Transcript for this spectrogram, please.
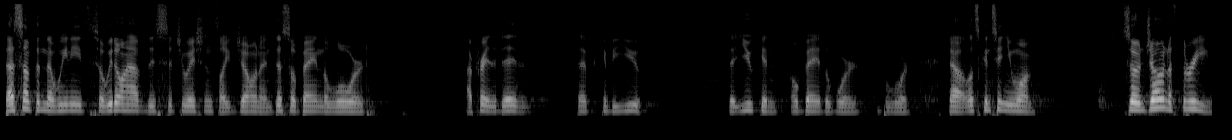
That's something that we need so we don't have these situations like Jonah and disobeying the Lord. I pray the day that that can be you, that you can obey the word of the Lord. Now, let's continue on. So in Jonah 3,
